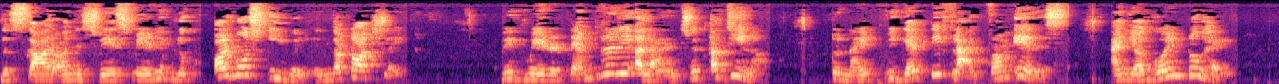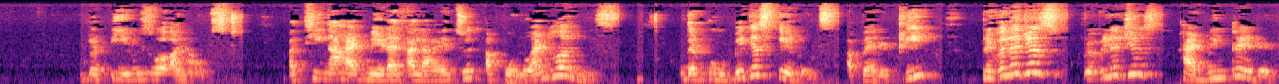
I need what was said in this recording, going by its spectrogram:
The scar on his face made him look almost evil in the torchlight. We've made a temporary alliance with Athena. Tonight we get the flag from Ares, and you're going to help. The teams were announced. Athena had made an alliance with Apollo and Hermes, the two biggest cables. Apparently, privileges privileges had been traded.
